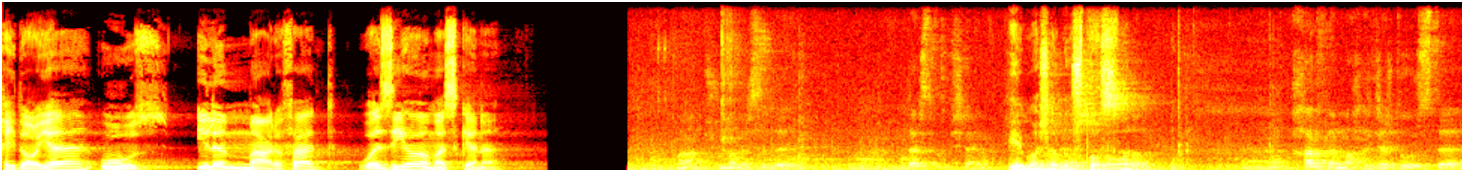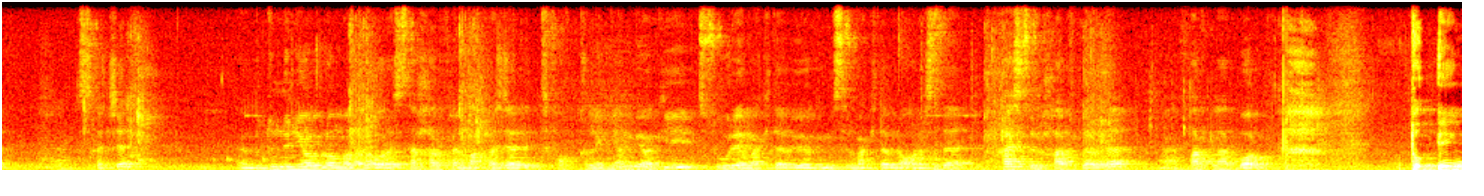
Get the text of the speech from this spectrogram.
hidoya uz ilm ma'rifat va ziyo maskani. Man shu madrasada dars ishlayman e mashalloh ustoz. E, harflar mahrajlari to'g'risida e, qisqacha. E, butun dunyo ulamolari orasida harflar mahrajlari ittifoq qilinganmi yoki suriya maktabi yoki misr maktabini orasida qaysidir harflarda e, farqlar bor? Eng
